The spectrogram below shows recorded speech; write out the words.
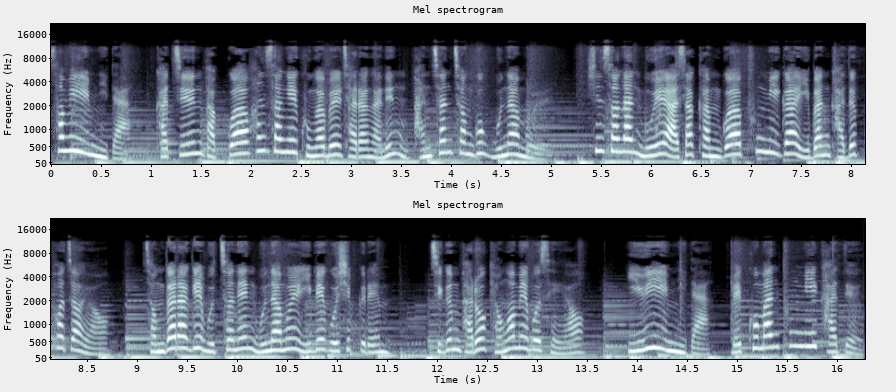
3위입니다. 갓 지은 밥과 환상의 궁합을 자랑하는 반찬 천국 무나물. 신선한 무의 아삭함과 풍미가 입안 가득 퍼져요. 정갈하게 무쳐낸 무나물 250g. 지금 바로 경험해보세요. 2위입니다. 매콤한 풍미 가득.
